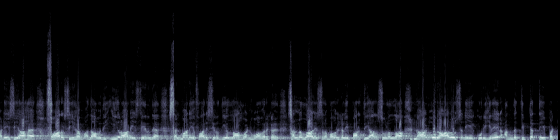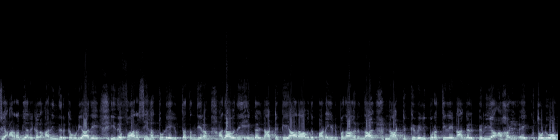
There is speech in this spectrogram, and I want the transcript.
கடைசியாக பாரசீகம் அதாவது ஈரானை சேர்ந்த சல்மானே ஃபாரிசி ரதியல்லாஹு அன்ஹு அவர்கள் சல்லல்லா அலிஸ்லாம் அவர்களை பார்த்து யார் சூழல்லா நான் ஒரு ஆலோசனையை கூறுகிறேன். அந்த திட்டத்தை பற்றி அரபியர்கள் அறிந்திருக்க முடியாது. இது பாரசீகத்துடைய யுத்த தந்திரம். அதாவது எங்கள் நாட்டுக்கு யாராவது படையெடுப்பதாக இருந்தால் நாட்டுக்கு வெளிப்புறத்திலே நாங்கள் பெரிய அகழை தோண்டுவோம்.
